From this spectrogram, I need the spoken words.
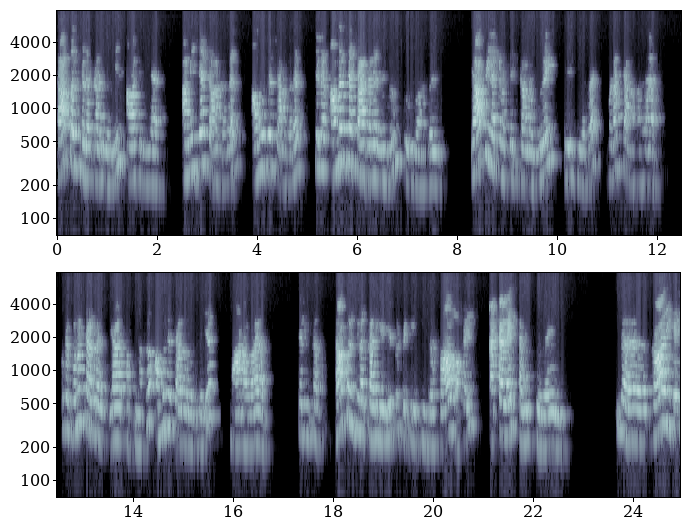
காப்பருங்கல கல்வியில் ஆசிரியர் அமிர்த சாகரர் அமுத சாகரர் சிலர் அமிர்த சாகரர் என்றும் கூறுவார்கள். யாப்பு இலக்கணத்திற்கான உரை எழுதியவர் குணசாகரர். இந்த குணசாகரர் யார் அப்படின்னாக்கா அமுத சாகரருடைய மாணவர். சரிங்களா? காப்பருங்கல கல்வியை ஏற்படுத்தியிருக்கின்ற பா வகை கட்டளை கலித்துறை இந்த காரிகை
